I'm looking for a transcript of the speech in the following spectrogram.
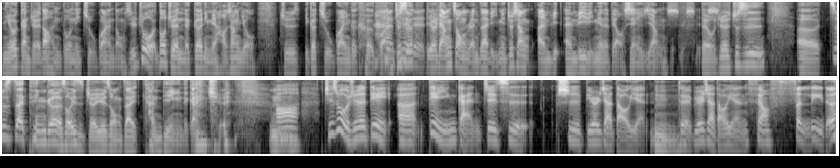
你会感觉到很多你主观的东西。就我都觉得你的歌里面好像有就是一个主观一个客观，就是有两种人在里面，就像 MV MV 里面的表现一样子。对，我觉得就是呃，就是在听歌的时候一直觉得有一种在看电影的感觉。嗯、哦，其实我觉得电影呃电影感这次。是比尔贾导演，嗯，对，比尔贾导演非常奋力的，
